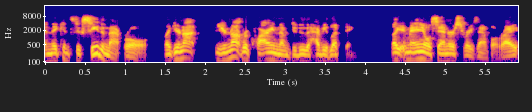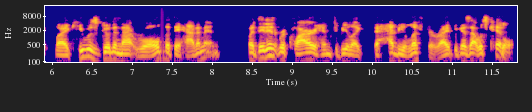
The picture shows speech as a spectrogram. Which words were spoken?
and they can succeed in that role. Like you're not you're not requiring them to do the heavy lifting. Like Emmanuel Sanders, for example, right? Like he was good in that role that they had him in, but they didn't require him to be like the heavy lifter, right? Because that was Kittle.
